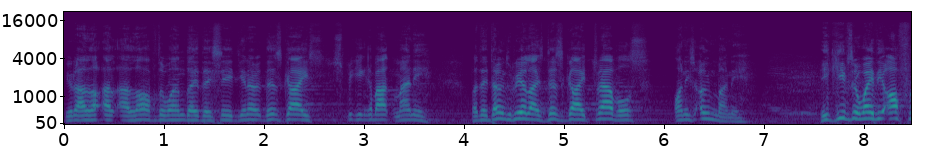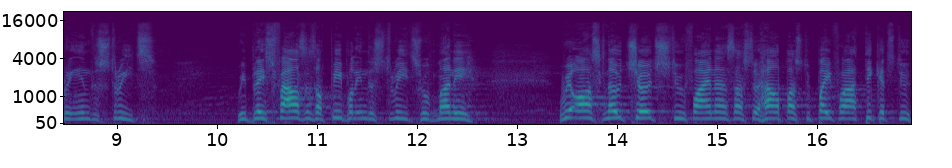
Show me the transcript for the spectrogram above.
You know, I, I, love the one day they said, you know, this guy's speaking about money, but they don't realize this guy travels on his own money. He gives away the offering in the streets. We bless thousands of people in the streets with money. We ask no church to finance us, to help us, to pay for our tickets, to,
